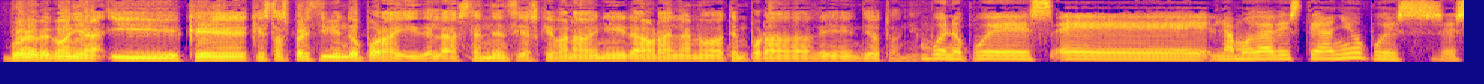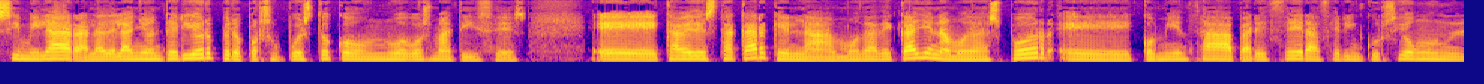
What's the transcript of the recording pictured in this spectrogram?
Bueno, Begoña, ¿y qué, estás percibiendo por ahí de las tendencias que van a venir ahora en la nueva temporada de, otoño? Bueno, pues eh, la moda de este año pues es similar a la del año anterior, pero por supuesto con nuevos matices. cabe destacar que en la moda de calle, en la moda sport, comienza a aparecer hacer incursión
